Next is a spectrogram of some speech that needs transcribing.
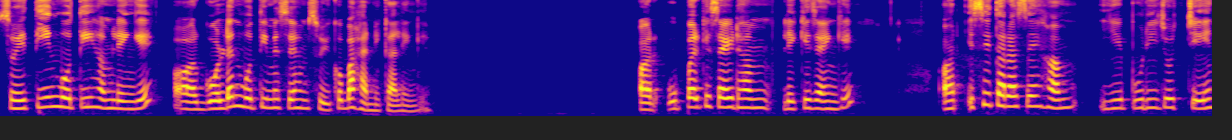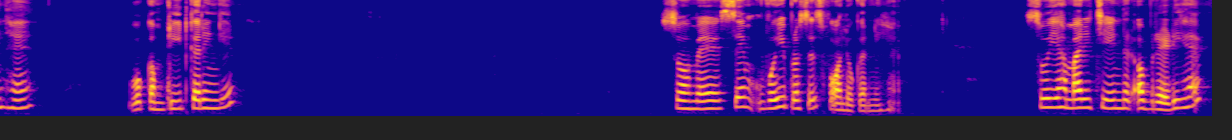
सो so, ये तीन मोती हम लेंगे। और गोल्डन मोती में से हम सुई को बाहर निकालेंगे। और ऊपर के साइड हम लेके जाएँगे। और इसी तरह से हम ये पूरी जो चेन है, वो कंप्लीट करेंगे। सो हमें सेम वही प्रोसेस फॉलो करनी है। सो ये हमारी चेन अब रेडी है।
